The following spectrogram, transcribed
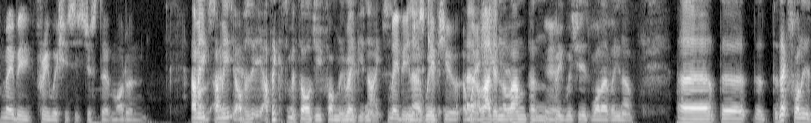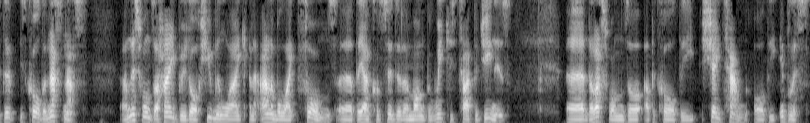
Maybe three wishes is just a modern I mean, concept, I mean, yeah. obviously, I think it's a mythology from the Arabian Nights. Maybe you know, just with, gives you a uh, yeah. the lamp and yeah. three wishes, whatever. You know, uh, the, the the next one is the, is called the Nasnas, and this one's a hybrid or human-like and animal-like forms. Uh, they are considered among the weakest type of genies. Uh, the last ones are, are called the Shaitan or the Iblis.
